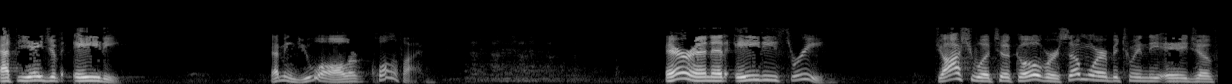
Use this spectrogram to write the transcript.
At the age of 80. That means you all are qualified. Aaron at 83. Joshua took over somewhere between the age of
